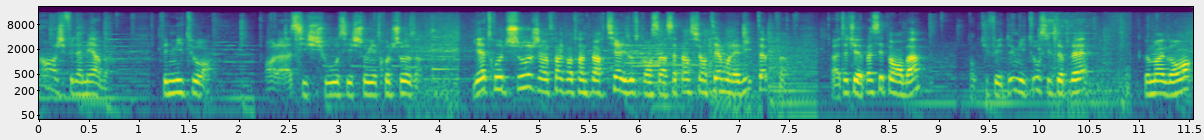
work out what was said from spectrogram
non, j'ai fait la merde. Fais demi-tour. Oh là, c'est chaud, c'est chaud, il y a trop de choses. Il y a trop de choses, j'ai un train qui est en train de partir, les autres commencent à s'impatienter à mon avis, top. Euh, toi tu vas passer par en bas, donc tu fais demi-tour s'il te plaît, comme un grand.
